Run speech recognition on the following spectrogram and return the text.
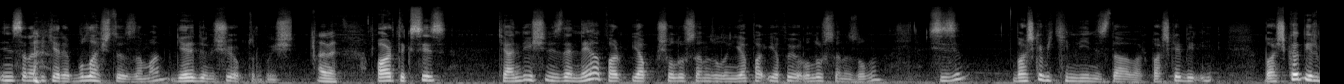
İnsana bir kere bulaştığı zaman geri dönüşü yoktur bu işin. Evet. Artık siz kendi işinizde ne yapar yapmış olursanız olun, yapa- yapıyor olursanız olun, sizin başka bir kimliğiniz daha var. Başka bir başka bir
